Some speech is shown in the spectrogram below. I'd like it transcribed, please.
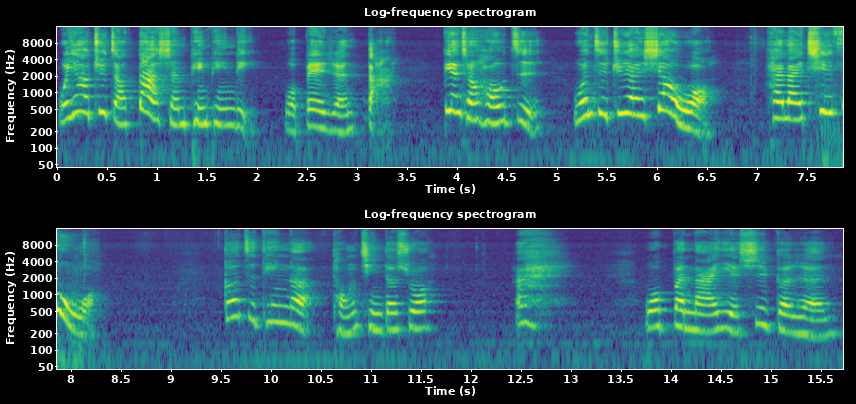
我要去找大神评评理！我被人打，变成猴子，蚊子居然笑我，还来欺负我。鸽子听了，同情地说：“唉，我本来也是个人，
